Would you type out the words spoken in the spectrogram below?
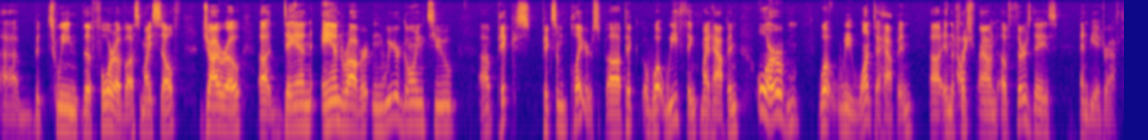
uh, between the four of us myself, Gyro, uh, Dan, and Robert, and we are going to uh, pick pick some players, uh, pick what we think might happen, or what we want to happen uh, in the first round of Thursday's NBA draft.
